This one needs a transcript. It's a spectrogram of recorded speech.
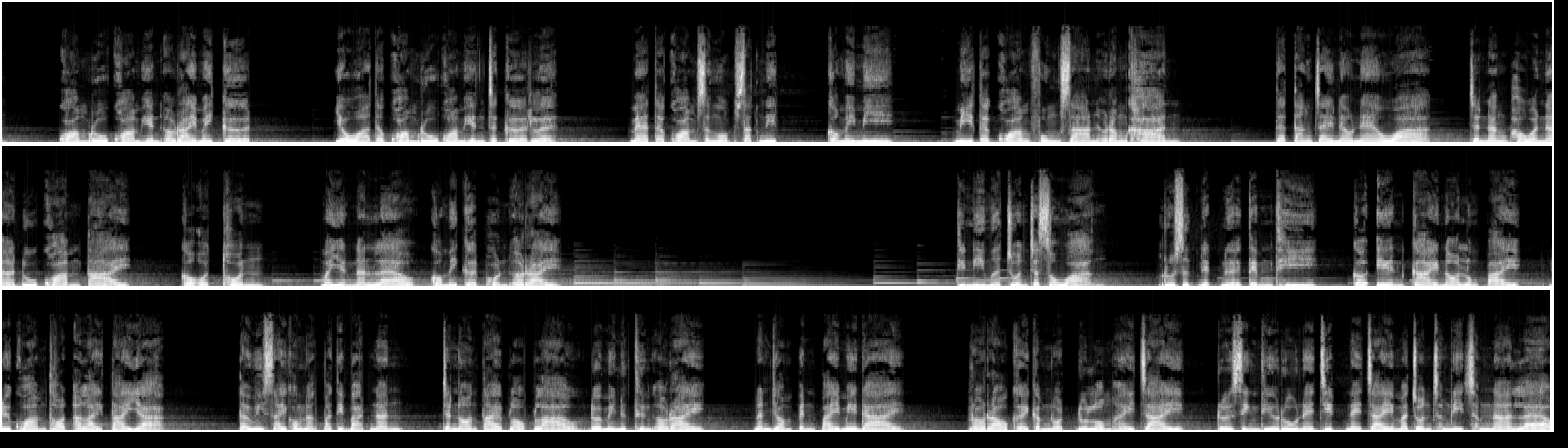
ความรู้ความเห็นอะไรไม่เกิด อย่าว่าแต่ความรู้ความเห็นจะเกิดเลย แม้แต่ความสงบสักนิดก็ไม่มี มีแต่ความฟุ้งซ่านรำคาญ แต่ตั้งใจแน่วแน่ว่า จะนั่งภาวนาดูความตาย ก็อดทน ไม่อย่างนั้นแล้วก็ไม่เกิดผลอะไร ทีนี้เมื่อจวนจะสว่าง รู้สึกเหน็ดเหนื่อยเต็มที ก็เอนกายนอนลงไปด้วยความทอดอะไรตายอยาก แต่วิสัยของนักปฏิบัตินั้น จะนอนตายเปล่าๆ โดยไม่นึกถึงอะไร นั่นย่อมเป็นไปไม่ได้ เพราะเราเคยกำหนดดูลมหายใจ หรือสิ่งที่รู้ในจิตในใจมาจนชำนิชำนาญแล้ว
